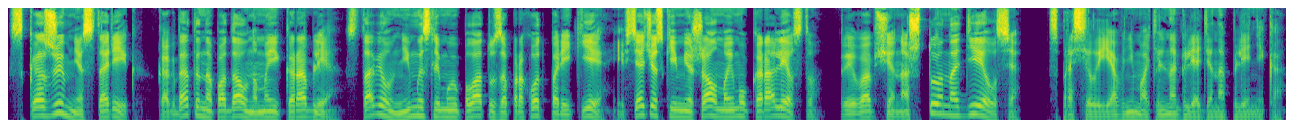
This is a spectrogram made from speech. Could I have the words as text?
«Скажи мне, старик, когда ты нападал на мои корабли, ставил немыслимую плату за проход по реке и всячески мешал моему королевству, ты вообще на что надеялся?» – спросил я, внимательно глядя на пленника.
